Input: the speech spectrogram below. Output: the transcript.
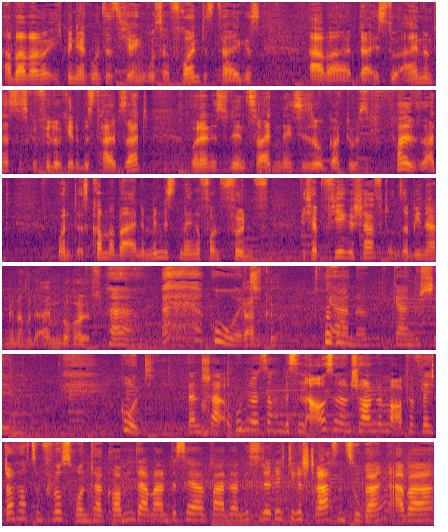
Aber, aber ich bin ja grundsätzlich ein großer Freund des Teiges. Aber da isst du einen und hast das Gefühl, okay, du bist halb satt. Und dann isst du den zweiten und denkst dir so, Gott, du bist voll satt. Und es kommen aber eine Mindestmenge von fünf. Ich habe vier geschafft und Sabine hat mir noch mit einem geholfen. Gut, Danke. gerne, gern geschehen. Gut, dann ruhen wir uns noch ein bisschen aus und dann schauen wir mal, ob wir vielleicht doch noch zum Fluss runterkommen. Da war bisher war da nicht so der richtige Straßenzugang, aber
